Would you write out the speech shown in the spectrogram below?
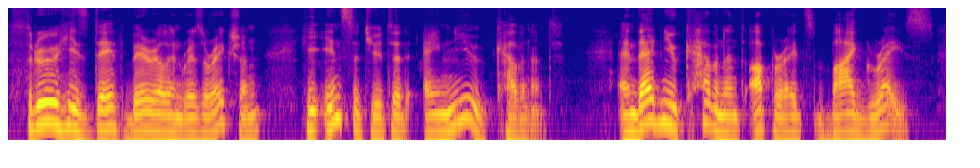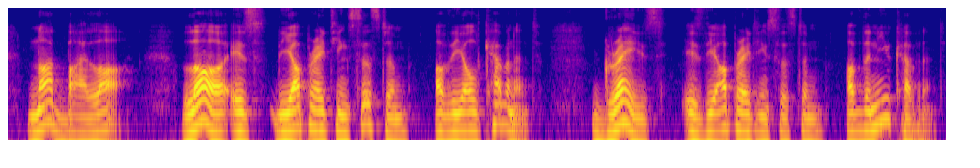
through his death, burial, and resurrection, he instituted a new covenant. And that new covenant operates by grace, not by law. Law is the operating system of the old covenant. Grace is the operating system of the new covenant.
